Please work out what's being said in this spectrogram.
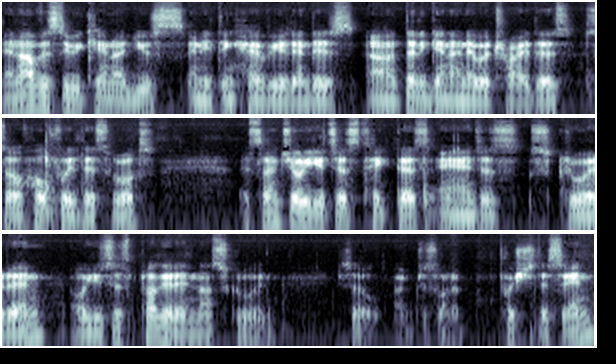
And obviously we cannot use anything heavier than this. Uh, then again, I never tried this. So hopefully this works. Essentially, you just take this and just screw it in. Or you just plug it in, not screw it. So I just want to push this in.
